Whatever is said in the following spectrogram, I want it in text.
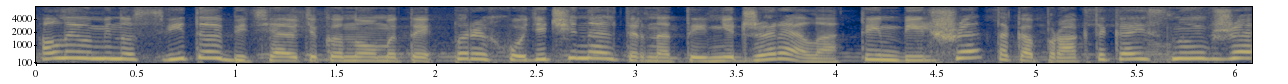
Але у Міносвіти обіцяють економити, переходячи на альтернативні джерела. Тим більше така практика існує вже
